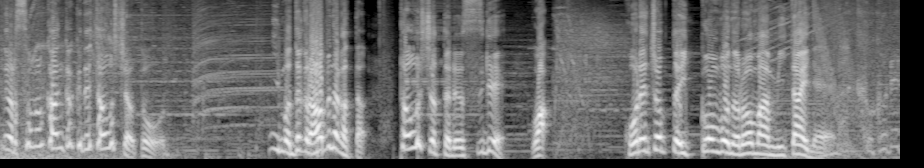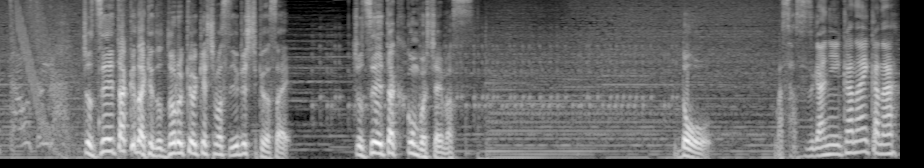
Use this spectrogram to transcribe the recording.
だからその感覚で倒しちゃうと、今、だから危なかった。倒しちゃったらすげえ。わ。これちょっと1コンボのロマン見たいね。ちょ、贅沢だけど泥強消します。許してください。ちょ、贅沢コンボしちゃいます。どう？まさすがにいかないかな。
